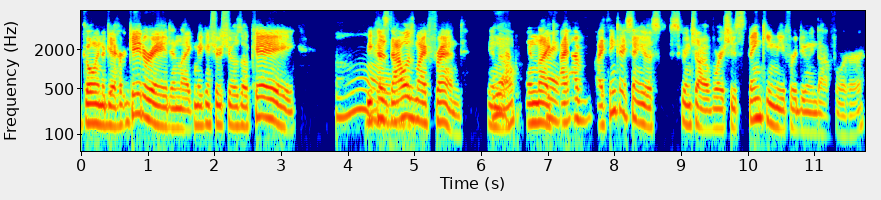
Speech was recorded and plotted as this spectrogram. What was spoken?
going to get her Gatorade and like making sure she was okay because that Oh. was my friend, you Yeah, know. And like right. I have, I think I sent you a screenshot of where she's thanking me for doing that for her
